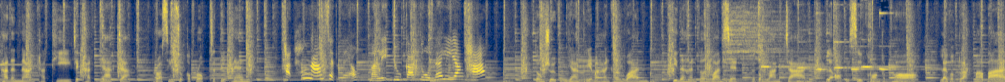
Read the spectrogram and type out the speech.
ถ้านานๆขัดทีจะขัดยากจ้ะ เพราะสิ่งสกปรกจะติดแน่น ขัดห้องน้ำเสร็จแล้วมะลิดูการ์ตูนได้หรือยังคะ ต้องช่วยคุณย่าเตรียมอาหารกลางวัน กินอาหารกลางวันเสร็จก็ต้องล้างจาน แล้วออกไปซื้อของกับพ่อ แล้วก็กลับมาบ้าน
